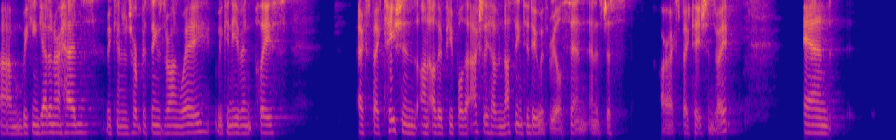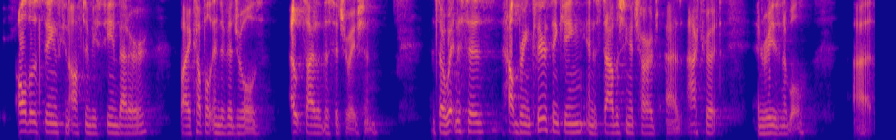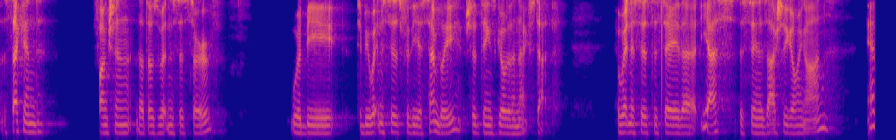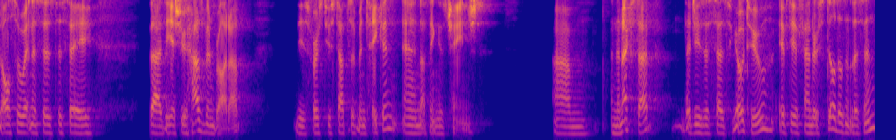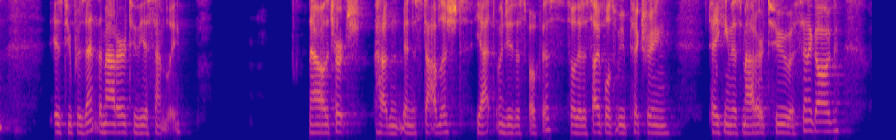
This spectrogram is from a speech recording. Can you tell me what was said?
Um, we can get in our heads, we can interpret things the wrong way, we can even place expectations on other people that actually have nothing to do with real sin, and it's just our expectations, right? And all those things can often be seen better by a couple individuals outside of the situation. And so witnesses help bring clear thinking in establishing a charge as accurate and reasonable. Uh, the second function that those witnesses serve would be to be witnesses for the assembly should things go to the next step. Witnesses to say that, yes, the sin is actually going on, and also witnesses to say that the issue has been brought up. These first two steps have been taken, and nothing has changed. Um, and the next step that Jesus says to go to, if the offender still doesn't listen, is to present the matter to the assembly. Now, the church hadn't been established yet when Jesus spoke this, so the disciples would be picturing taking this matter to a synagogue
